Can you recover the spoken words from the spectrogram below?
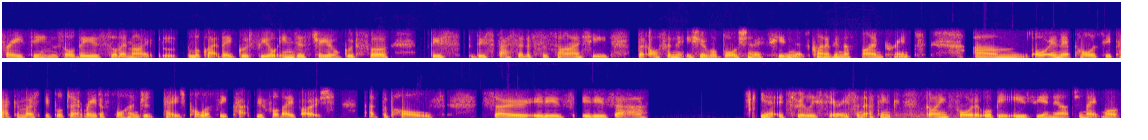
free things or this, or they might look like they're good for your industry or good for this this facet of society. But often the issue of abortion is hidden. It's kind of in the fine print um, or in their policy pack, and most people don't read a 400 page policy pack before they vote at the polls. So it is it is. Uh, yeah, it's really serious, and I think going forward it will be easier now to make more of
